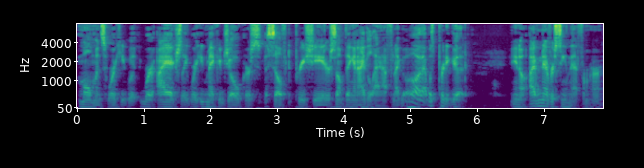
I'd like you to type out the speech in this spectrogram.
moments where he would, where I actually, where he'd make a joke or self-depreciate or something, and I'd laugh and I go, "Oh, that was pretty good." You know, I've never seen that from her.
